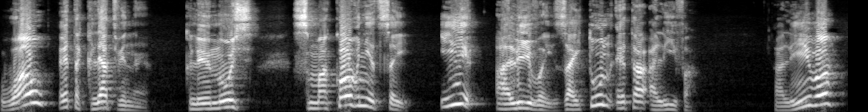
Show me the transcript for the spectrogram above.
Вау – это клятвенное. Клянусь смоковницей и оливой. Зайтун – это олива. Олива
